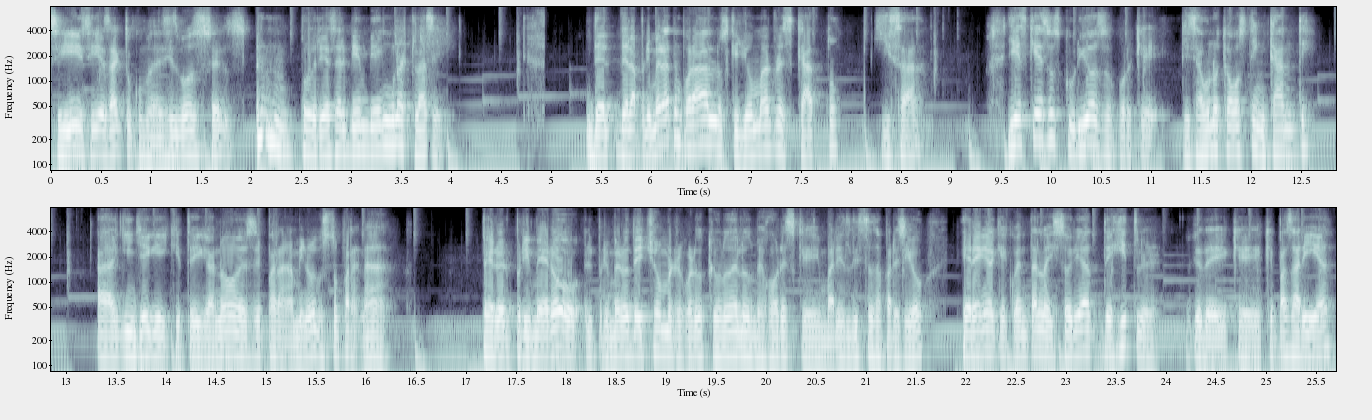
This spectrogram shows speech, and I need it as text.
Sí, sí, exacto. Como decís vos, podría ser bien, bien una clase. De, de, la primera temporada, los que yo más rescato, quizá. Y es que eso es curioso, porque quizá uno que a vos te encante, a alguien llegue y que te diga, no, ese para mí no me gustó para nada. Pero el primero, el primero, de hecho, me recuerdo que uno de los mejores que en varias listas apareció era en el que cuentan la historia de Hitler, de qué pasaría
